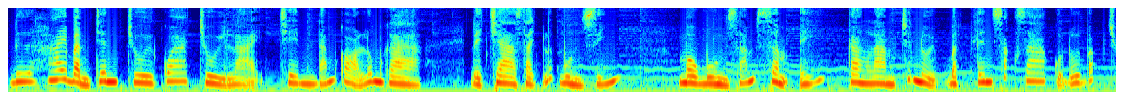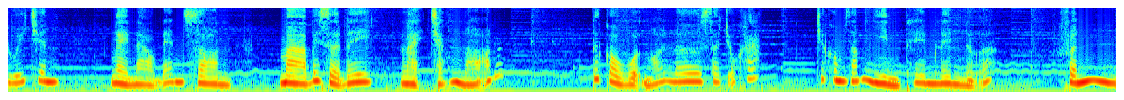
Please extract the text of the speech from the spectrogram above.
đưa hai bàn chân chùi qua chùi lại trên đám cỏ lông gà để trà sạch lớp bùn dính. Màu bùn xám sậm ấy càng làm cho nổi bật lên sắc da của đôi bắp chuối chân. Ngày nào đen giòn, mà bây giờ đây lại trắng nõn. Tư cầu vội ngó lơ ra chỗ khác, chứ không dám nhìn thêm lên nữa. Phấn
